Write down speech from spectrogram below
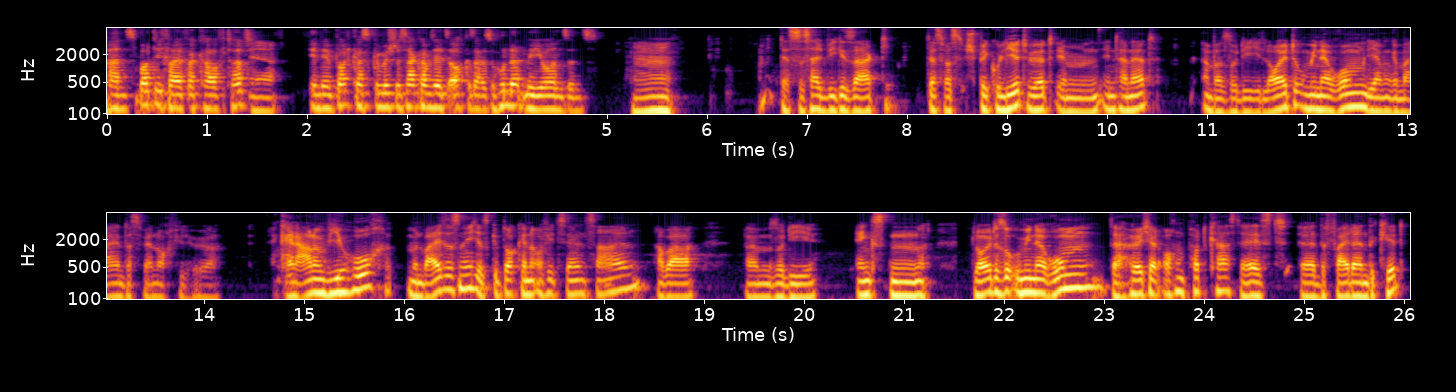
an Spotify verkauft hat. Ja. In dem Podcast Gemischtes Hack haben sie jetzt auch gesagt, also 100 Millionen sind's. Hm. Das ist halt, wie gesagt, das, was spekuliert wird im Internet. Aber so die Leute um ihn herum, die haben gemeint, das wäre noch viel höher. Keine Ahnung, wie hoch, man weiß es nicht. Es gibt auch keine offiziellen Zahlen, aber ähm, so die engsten Leute so um ihn herum, da höre ich halt auch einen Podcast, der heißt äh, The Fighter and the Kid.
